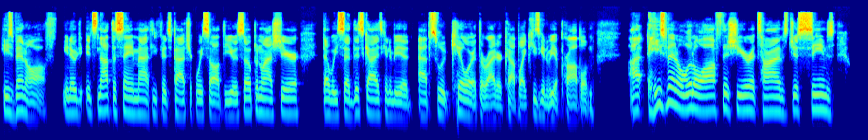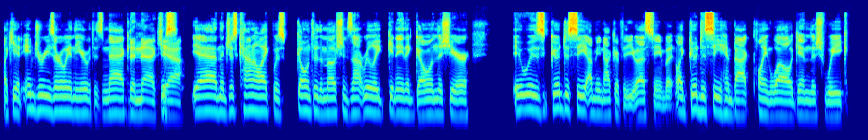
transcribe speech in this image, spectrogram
He's been off. You know, it's not the same Matthew Fitzpatrick we saw at the US Open last year that we said this guy is going to be an absolute killer at the Ryder Cup. Like he's going to be a problem. I, he's been a little off this year at times. Just seems like he had injuries early in the year with his neck. The neck, just, yeah, yeah, and then just kind of like was going through the motions, not really getting anything going this year it was good to see. I mean, not good for the U.S. team, but like good to see him back playing well again this week.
